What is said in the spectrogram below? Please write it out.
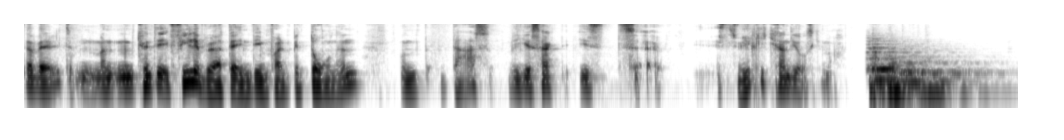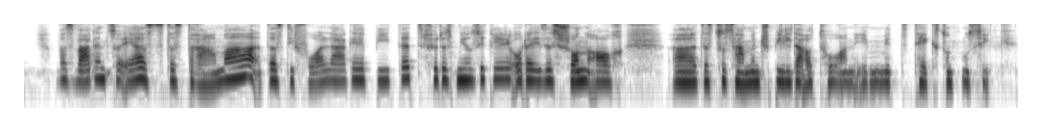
der Welt. Man, man könnte viele Wörter in dem Fall betonen. Und das, wie gesagt, ist, äh, ist wirklich grandios gemacht. Was war denn zuerst das Drama, das die Vorlage bietet für das Musical, oder ist es schon auch äh, das Zusammenspiel der Autoren eben mit Text und Musik?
